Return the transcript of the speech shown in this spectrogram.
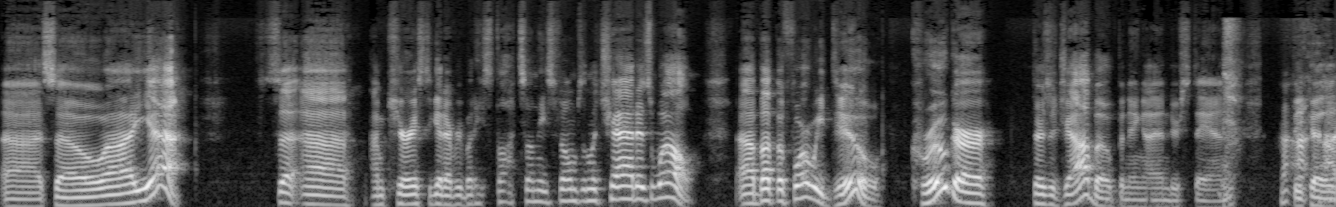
Uh, so uh, yeah. So uh, I'm curious to get everybody's thoughts on these films in the chat as well. Uh, but before we do, Kruger, there's a job opening, I understand, I- I- because I,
